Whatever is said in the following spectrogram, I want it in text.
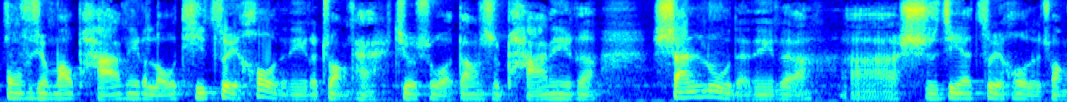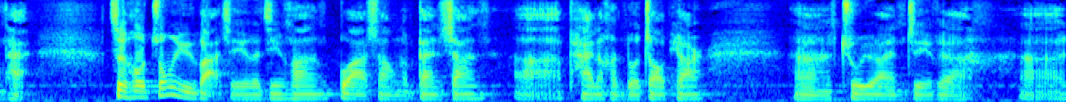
《功夫熊猫》爬那个楼梯最后的那个状态，就是我当时爬那个山路的那个啊石阶最后的状态。最后终于把这个经幡挂上了半山啊，拍了很多照片儿，啊，祝愿这个啊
